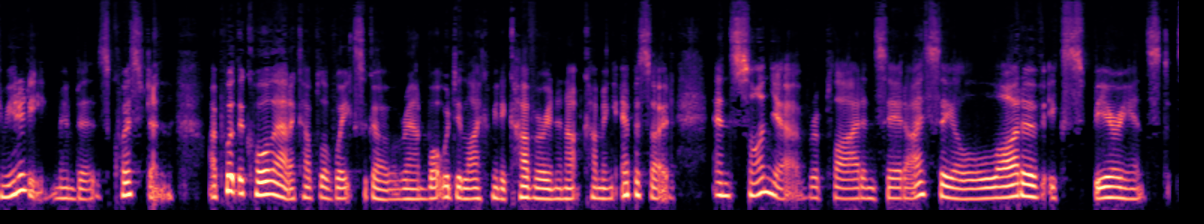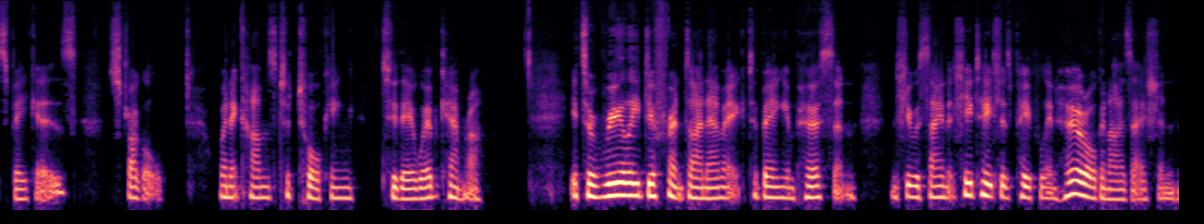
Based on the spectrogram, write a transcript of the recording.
community members question. I put the call out a couple of weeks ago around what would you like me to cover in an upcoming episode? And Sonia replied and said, I see a lot of experienced speakers struggle when it comes to talking to their web camera. It's a really different dynamic to being in person. And she was saying that she teaches people in her organization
